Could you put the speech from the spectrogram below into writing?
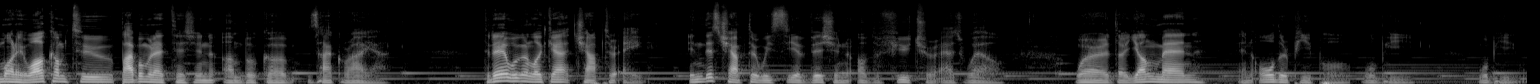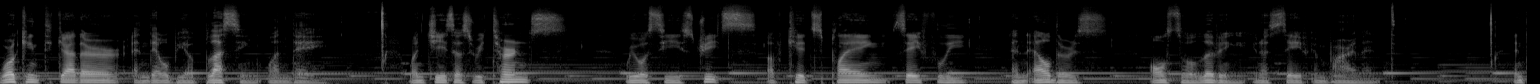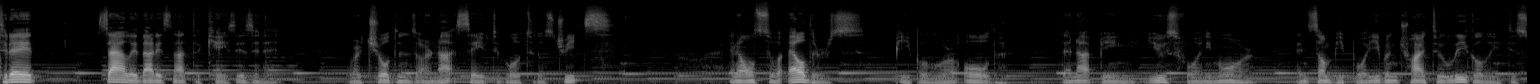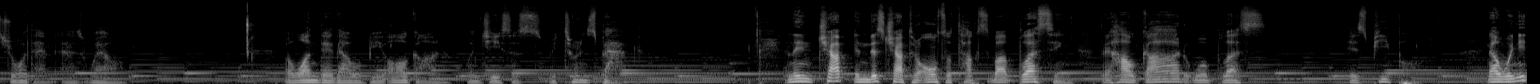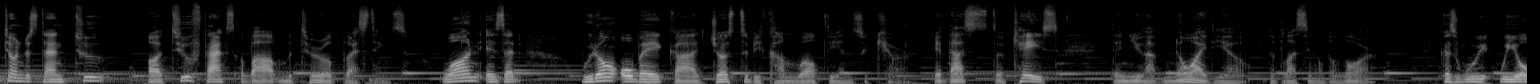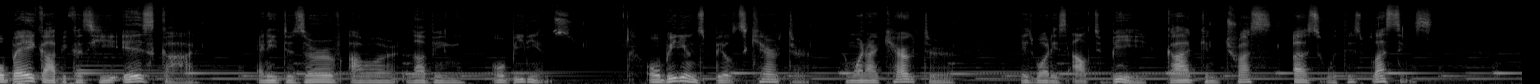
Good morning. Welcome to Bible meditation on book of Zechariah. Today we're going to look at chapter 8. In this chapter we see a vision of the future as well, where the young men and older people will be will be working together and there will be a blessing one day. When Jesus returns, we will see streets of kids playing safely and elders also living in a safe environment. And today, sadly, that is not the case, isn't it? Where children are not safe to go to the streets. And also, elders, people who are older, they're not being useful anymore. And some people even try to legally destroy them as well. But one day that will be all gone when Jesus returns back. And then chap- in this chapter also talks about blessing, that how God will bless his people. Now we need to understand two uh, two facts about material blessings. One is that we don't obey God just to become wealthy and secure. If that's the case, then you have no idea the blessing of the Lord. Because we, we obey God because He is God and He deserves our loving obedience. Obedience builds character, and when our character is what is out to be, God can trust us with His blessings.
